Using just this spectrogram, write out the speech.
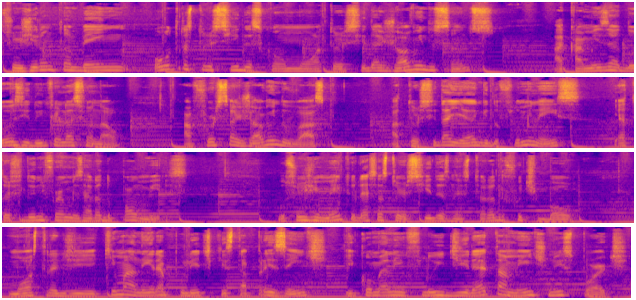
surgiram também outras torcidas como a torcida Jovem do Santos, a Camisa 12 do Internacional, a Força Jovem do Vasco, a torcida Young do Fluminense e a torcida uniformizada do Palmeiras. O surgimento dessas torcidas na história do futebol mostra de que maneira a política está presente e como ela influi diretamente no esporte,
